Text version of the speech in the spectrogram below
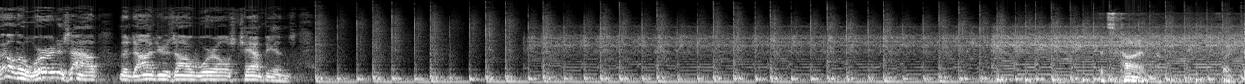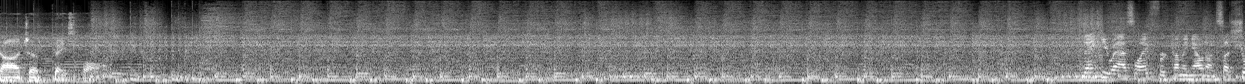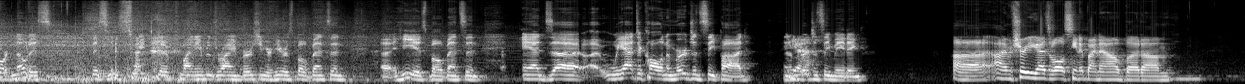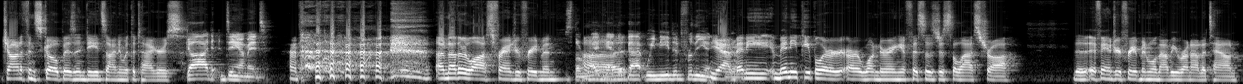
Well, the word is out. The Dodgers are world's champions. It's time for Dodger Baseball. Thank you, Ass Life, for coming out on such short notice. This is Swing Shift. My name is Ryan Bershinger. Here is Bo Benson. Uh, he is Bo Benson. And uh, we had to call an emergency pod, an Yeah. emergency meeting. Uh, I'm sure you guys have all seen it by now, but um, Jonathan Schoop is indeed signing with the Tigers. God damn it. Another loss for Andrew Friedman. It's the right handed Uh, bat we needed for the infield. Yeah, many many people are, are wondering if this is just the last straw. The, if Andrew Friedman will now be run out of town.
